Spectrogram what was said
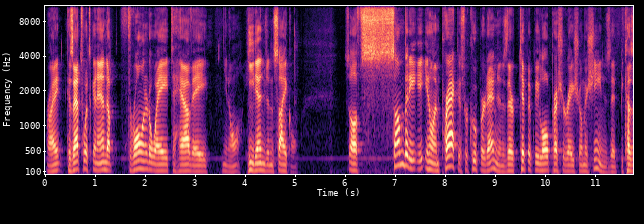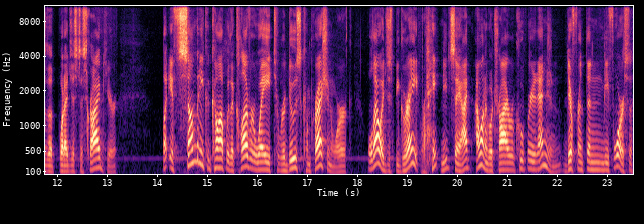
right? Because that's what's going to end up throwing it away to have a, you know, heat engine cycle. So if somebody, you know, in practice, recuperated engines, they're typically low pressure ratio machines that because of the, what I just described here, but if somebody could come up with a clever way to reduce compression work, well, that would just be great, right? You'd say, I, I want to go try a recuperated engine, different than before. So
